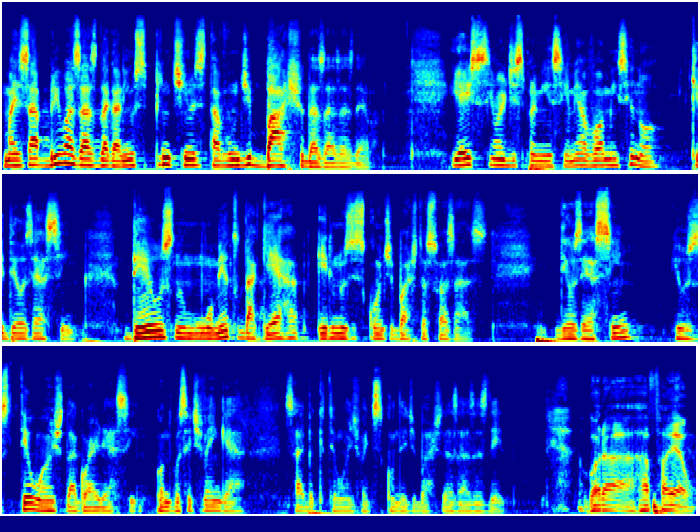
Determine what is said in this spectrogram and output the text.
Mas abriu as asas da galinha, os pintinhos estavam debaixo das asas dela. E aí o Senhor disse para mim assim: minha avó me ensinou que Deus é assim. Deus, no momento da guerra, ele nos esconde debaixo das suas asas. Deus é assim e o teu anjo da guarda é assim. Quando você estiver em guerra, saiba que o teu anjo vai te esconder debaixo das asas dele. Agora, Rafael,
